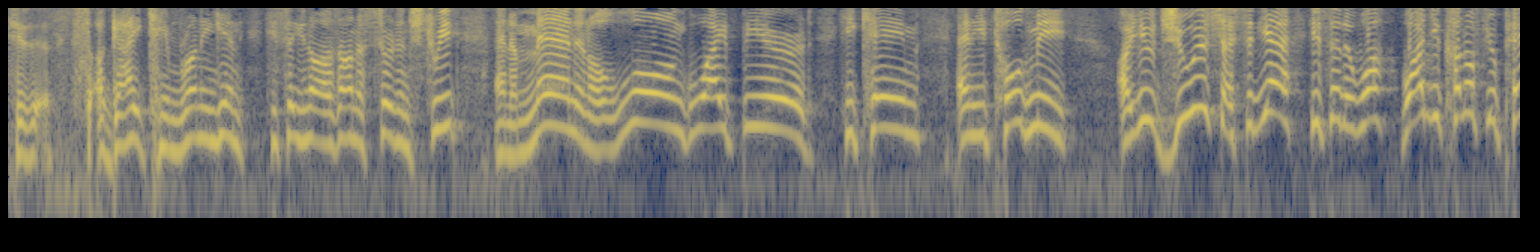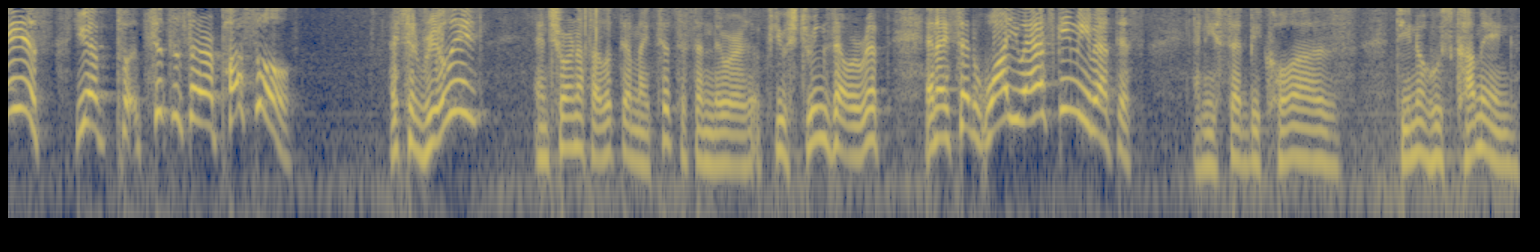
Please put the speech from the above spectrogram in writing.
So a guy came running in. He said, You know, I was on a certain street, and a man in a long white beard, he came and he told me, Are you Jewish? I said, Yeah. He said, Why, why'd you cut off your payas? You have tzitzis that are apostle. I said, Really? And sure enough, I looked at my tzitzis and there were a few strings that were ripped. And I said, Why are you asking me about this? And he said, Because, do you know who's coming?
